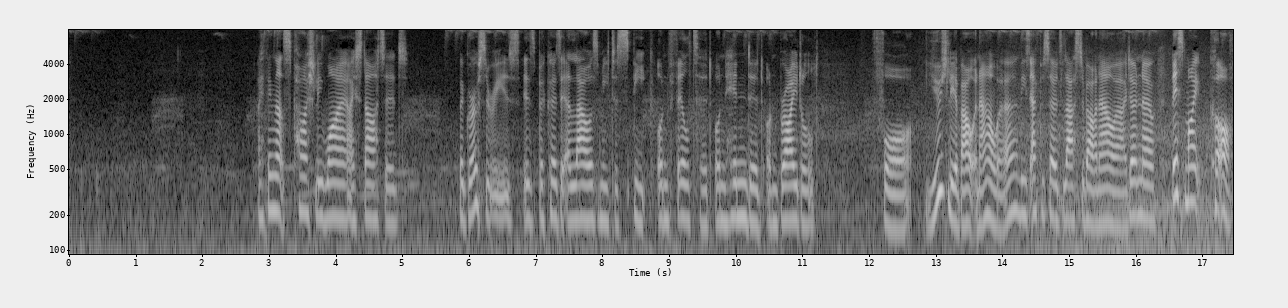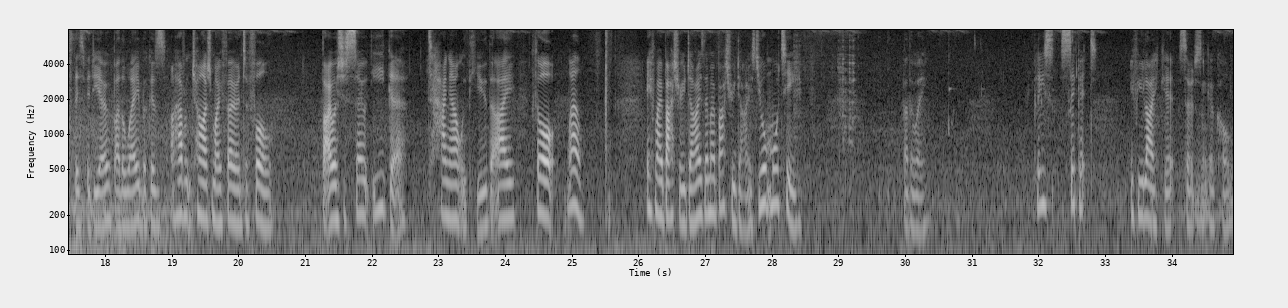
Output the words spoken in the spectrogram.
I think that's partially why I started the groceries is because it allows me to speak unfiltered, unhindered, unbridled for usually about an hour. These episodes last about an hour. I don't know. This might cut off this video, by the way, because I haven't charged my phone to full. But I was just so eager to hang out with you that I thought, well, if my battery dies, then my battery dies. Do you want more tea? By the way. Please sip it if you like it so it doesn't go cold.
